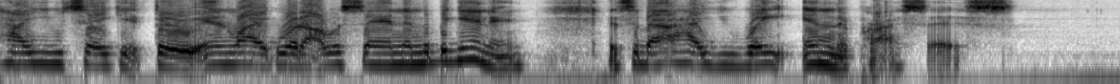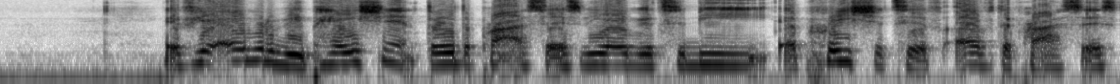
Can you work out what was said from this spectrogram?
how you take it through. And like what I was saying in the beginning, it's about how you wait in the process. If you're able to be patient through the process, be able to be appreciative of the process,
